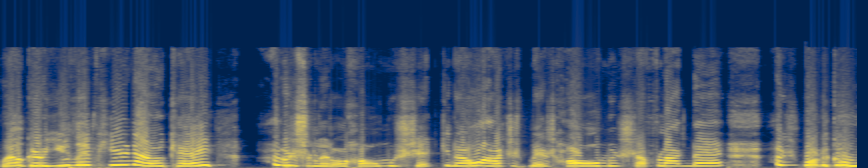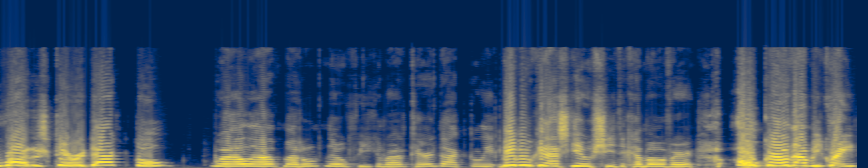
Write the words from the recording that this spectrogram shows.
Well, girl, you live here now, okay? I'm just a little home homesick, you know. I just miss home and stuff like that. I just want to go ride a pterodactyl. Well, um, I don't know if you can ride a pterodactyl. Maybe we can ask Yoshi to come over. Oh, girl, that'd be great.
